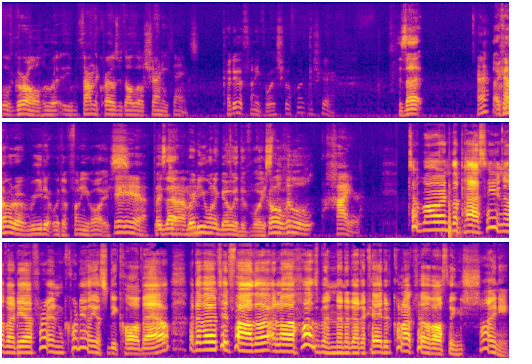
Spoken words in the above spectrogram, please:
little girl who, who found the crows with all little shiny things. Can I do a funny voice real quick? Sure. Is that? Huh? I kind of want to read it with a funny voice. Yeah, yeah, yeah. Is that um, where do you want to go with the voice? go a little higher? To mourn the passing of our dear friend Cornelius de Corbell, a devoted father, a loyal husband, and a dedicated collector of all things shiny.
